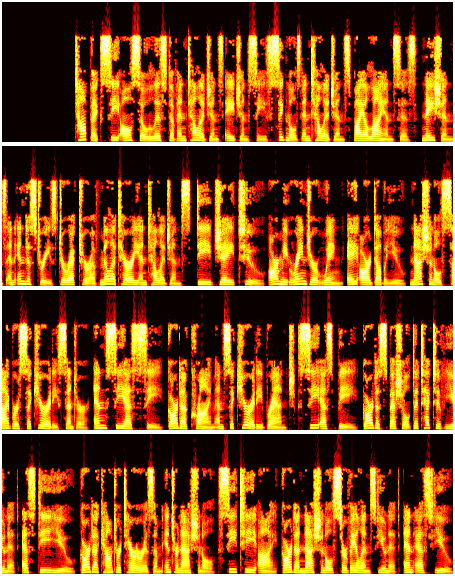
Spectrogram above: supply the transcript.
Topic see also List of intelligence agencies Signals Intelligence by Alliances, Nations and Industries Director of Military Intelligence DJ2 Army Ranger Wing ARW National Cyber Security Center NCSC Garda Crime and Security Branch CSB Garda Special Detective Unit SDU Garda Counterterrorism International CTI Garda National Surveillance Unit NSU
